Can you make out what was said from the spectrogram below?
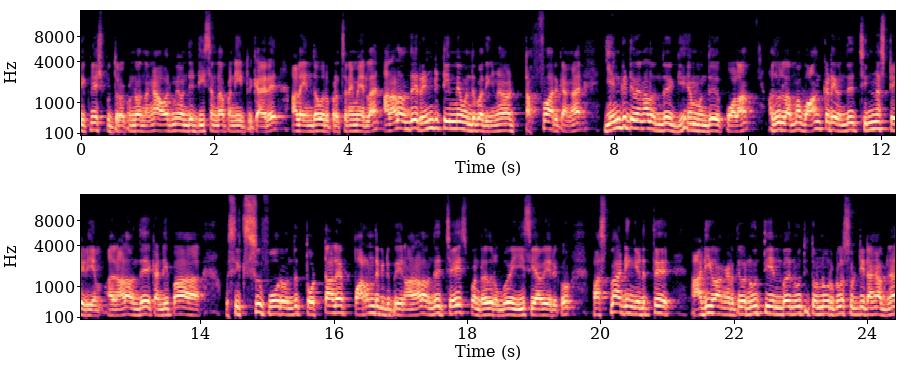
விக்னேஷ் புத்தரை கொண்டு வந்தாங்க. அவருமே வந்து டீசெண்டாக பண்ணிகிட்டு இருக்காரு அதில் எந்த ஒரு பிரச்சனையுமே இல்லை. அதனால் வந்து ரெண்டு டீமுமே வந்து பார்த்தீங்கன்னா டஃப்பாக இருக்காங்க. எங்கிட்டு வேணாலும் வந்து கேம் வந்து போகலாம் அதுவும் இல்லாமல் வாங்கடை வந்து சின்ன ஸ்டேடியம் அதனால் வந்து கண்டிப்பாக சிக்ஸு ஃபோர் வந்து தொட்டாலே பறந்துக்கிட்டு போயிடும் அதனால் வந்து சேஸ் பண்ணுறது ரொம்பவே ஈஸியாகவே இருக்கும். ஃபஸ்ட் பேட்டிங் எடுத்து அடி வாங்குறதுக்கு நூற்றி எண்பது நூற்றி தொண்ணூறுக்குள்ளே சுட்டிட்டாங்க அப்படின்னா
